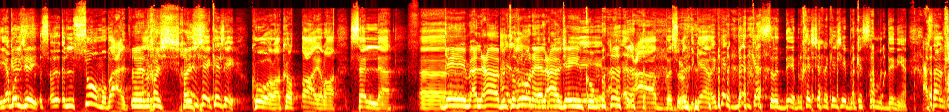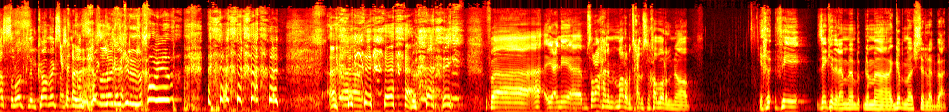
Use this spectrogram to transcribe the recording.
يا كل شيء. الس- السومو بعد. إيه، نخش- كل خش. شيء كل شيء. كورة كرة طايرة سلة آه، game ألعاب انتظرونا يا ألعاب جايينكم. ألعاب Saudi Games بنكسر الدنيا. بنخش إحنا كل شيء بنكسر ام الدنيا. عشان نحصل وقت للكوميكس عشان حصل وقت كل الخرابيط. ف يعني بصراحة أنا مرة متحمس للخبر إنه يا أخي في زي كذا لما لما قبل ما أشتري ال iPad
